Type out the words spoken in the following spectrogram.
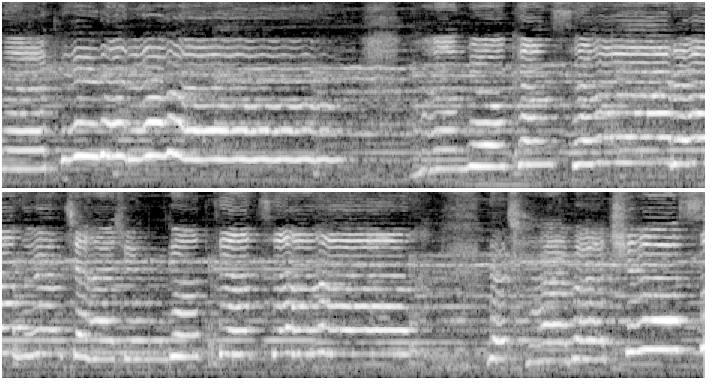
나 기다려. 완벽한 사랑을 찾은 것 잡아줬어.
